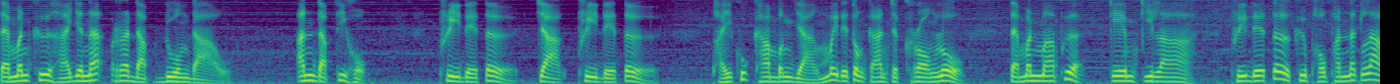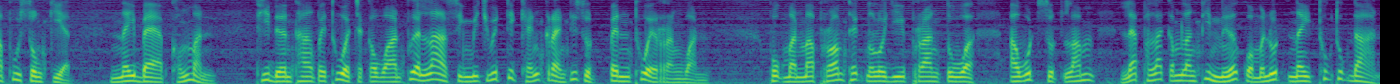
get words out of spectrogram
แต่มันคือหายนะระดับดวงดาว อันดับที่ 6 Predator จาก Predator ภัยคุกคามบางอย่างไม่ได้ต้องการจะครองโลก แต่มันมาเพื่อเกมกีฬา Predator คือเผ่าพันธุ์นักล่าผู้ทรงเกียรติ ในแบบของมัน ที่เดินทางไปทั่วจักรวาลเพื่อล่าสิ่งมีชีวิตที่แข็งแกร่งที่สุดเป็นถ้วยรางวัล พวกมันมาพร้อมเทคโนโลยีพรางตัว อาวุธสุดล้ำ และพละกำลังที่เหนือกว่ามนุษย์ในทุกๆด้าน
